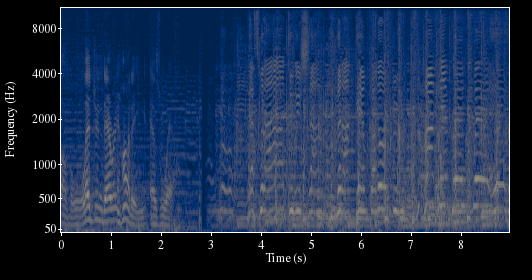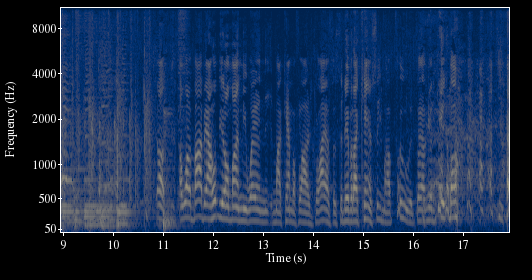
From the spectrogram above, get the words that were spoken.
of legendary hunting as well. That's what I do each time that I can't follow through. I can't break away. Uh, I want Bobby. I hope you don't mind me wearing my camouflage glasses today, but I can't see my food, so I'm gonna take them off. hey,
